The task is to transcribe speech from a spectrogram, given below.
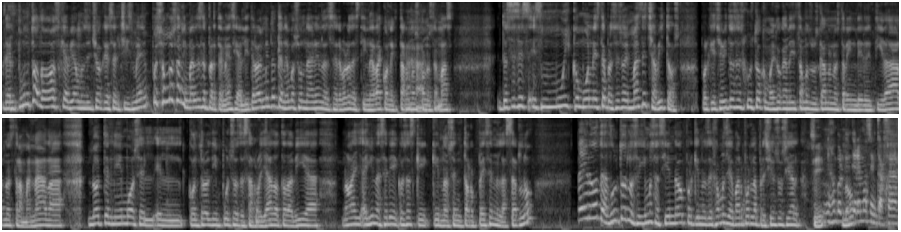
Del punto 2 que habíamos dicho que es el chisme, pues somos animales de pertenencia. Literalmente tenemos un área en el cerebro destinada a conectarnos Ajá. con los demás. Entonces es, es muy común este proceso y más de chavitos, porque chavitos es justo como dijo Candy, estamos buscando nuestra identidad, nuestra manada, no tenemos el, el control de impulsos desarrollado todavía, no hay, hay una serie de cosas que, que nos entorpecen el hacerlo, pero de adultos lo seguimos haciendo porque nos dejamos llevar por la presión social. Sí. No, porque ¿No? queremos encajar.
